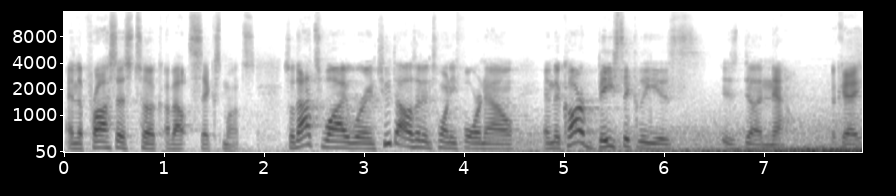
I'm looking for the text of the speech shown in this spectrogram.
and the process took about six months. So that's why we're in 2024 now, and the car basically is is done now. Okay.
